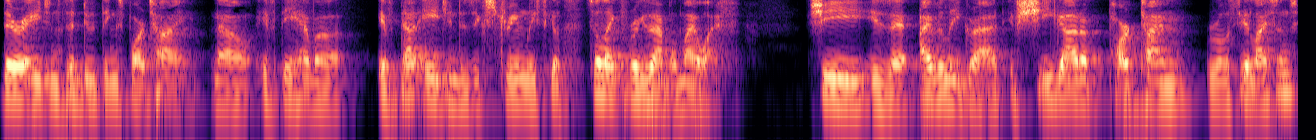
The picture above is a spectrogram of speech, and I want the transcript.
there are agents that do things part time. Now, if they have a if that agent is extremely skilled, so like for example, my wife, she is a Ivy League grad. If she got a part time real estate license,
